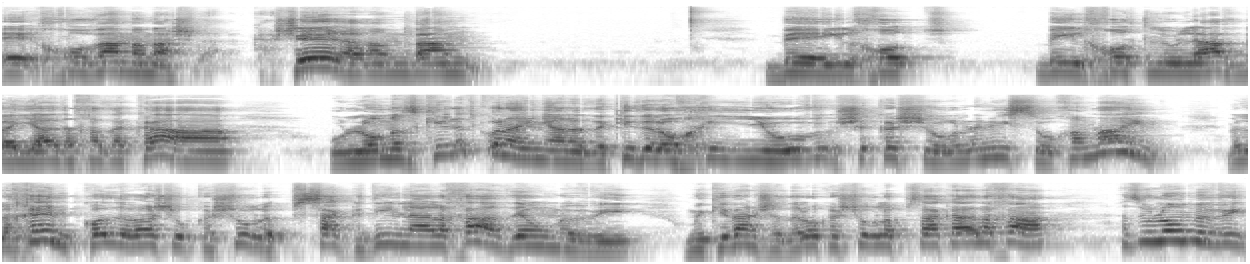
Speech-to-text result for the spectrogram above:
אה, חובה ממש. כאשר הרמב"ם בהלכות, בהלכות לולב ביד החזקה, הוא לא מזכיר את כל העניין הזה, כי זה לא חיוב שקשור לניסוך המים. ולכן כל דבר שהוא קשור לפסק דין להלכה, זה הוא מביא, ומכיוון שזה לא קשור לפסק ההלכה, אז הוא לא מביא.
